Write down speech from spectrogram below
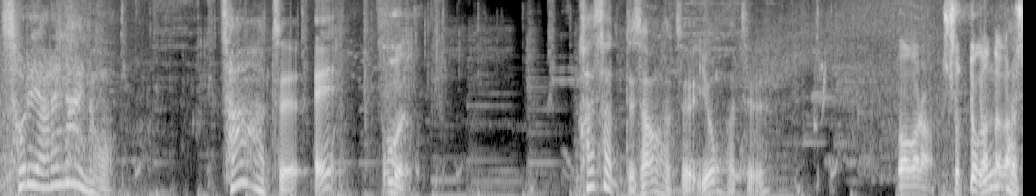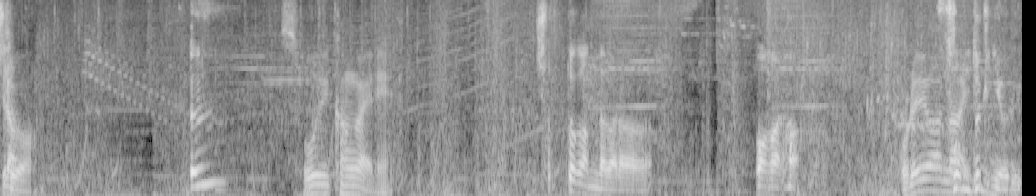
それやれないの？3発？え？おい。傘って3発？4発？わからん。ショットガンだから知らん。4発は。うん？そういう考えね。ショットガンだからわからん。俺はそない。の時による。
